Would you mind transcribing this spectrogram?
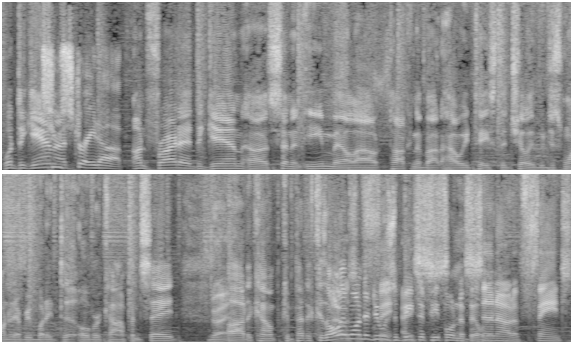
What DeGan? too I- straight up. on Friday, DeGan uh, sent an email out talking about how he tasted chili. We just wanted everybody to overcompensate, Right. uh, to comp- competitive. Because all That I wanted to do was to fa- beat the I people in the s- building. Sent out a faint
